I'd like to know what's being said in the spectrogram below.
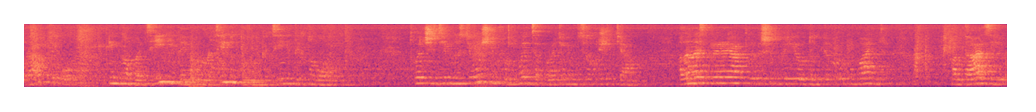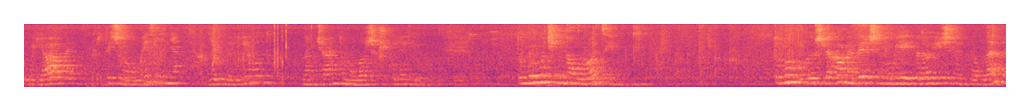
практику інноваційні та інформаційно-комунікаційні технології. Творчі здібності учнів формуються протягом всього життя, але найсприятливішим періодом для формування фантазії, уяви, критичного мислення є період навчання молодших школярів. Тому учень на уроці, тому шляхами вирішення моєї педагогічної проблеми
